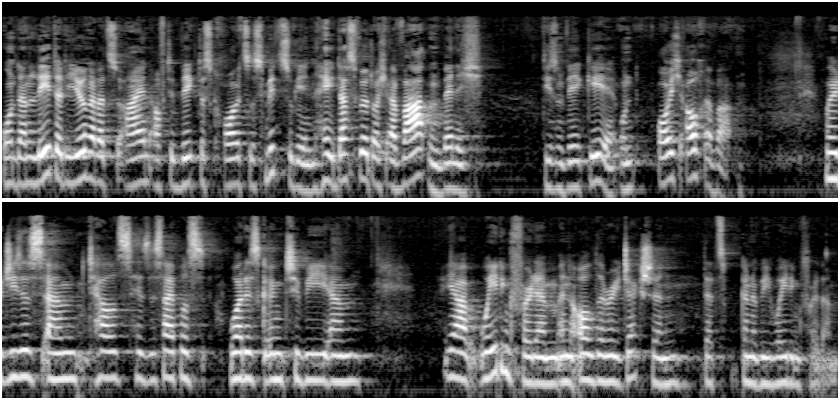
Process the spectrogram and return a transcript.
und dann lädt er die Jünger dazu ein, auf dem Weg des Kreuzes mitzugehen. Hey, das wird euch erwarten, wenn ich diesen Weg gehe, und euch auch erwarten. Where Jesus um, tells His disciples what is going to be, um, yeah, waiting for them and all the rejection that's going to be waiting for them.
